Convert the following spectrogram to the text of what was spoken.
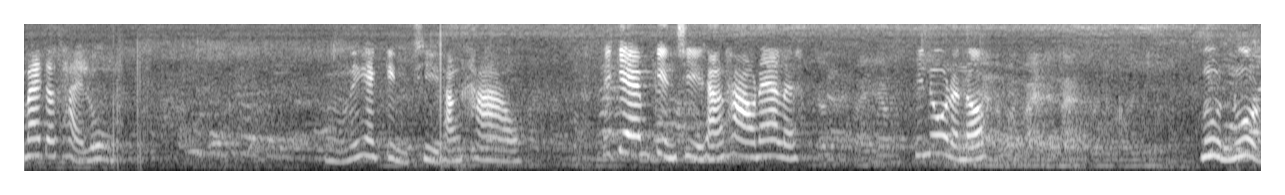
แม่จะถ่ายรูป อืมนี่ไงกลิ่นฉี่ทั้งคาวพี่เกมกลิ่นฉี่ทั้งเท้าแน่เลย ที่นู่นอะเนาะนู่นนู่น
